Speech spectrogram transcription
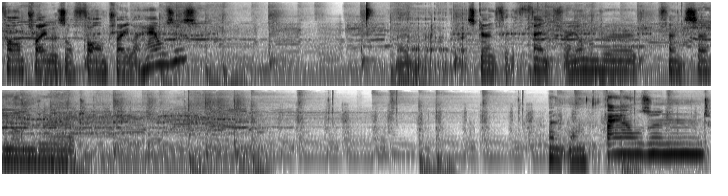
Farm trailers or farm trailer houses. Uh, let's go for the Fendt 300, Fendt 700. Fendt 1000.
